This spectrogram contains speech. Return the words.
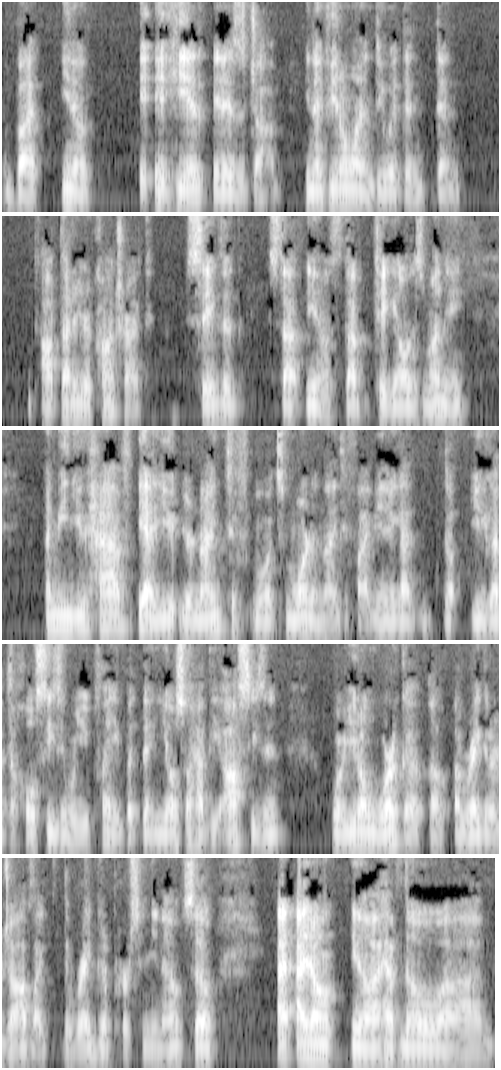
but you know, it, it, he it is a job. You know, if you don't want to do it, then then opt out of your contract. Save the stop. You know, stop taking all this money I mean, you have yeah, you, you're nine to well, it's more than nine to five. You know, you got the, you got the whole season where you play, but then you also have the off season where you don't work a, a, a regular job like the regular person. You know, so I, I don't, you know, I have no. Um,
